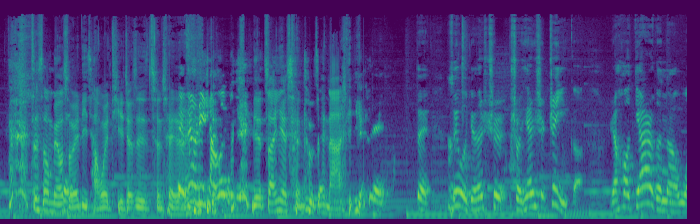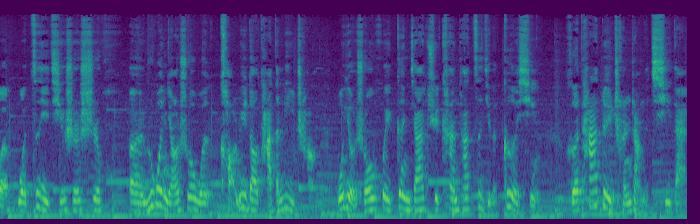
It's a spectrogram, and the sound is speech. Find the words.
这时候没有所谓立场问题，就是纯粹对，没有立场问题。你的专业程度在哪里？对对，所以我觉得是，首先是这一个，然后第二个呢，我我自己其实是，呃，如果你要说我考虑到他的立场，我有时候会更加去看他自己的个性和他对成长的期待。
